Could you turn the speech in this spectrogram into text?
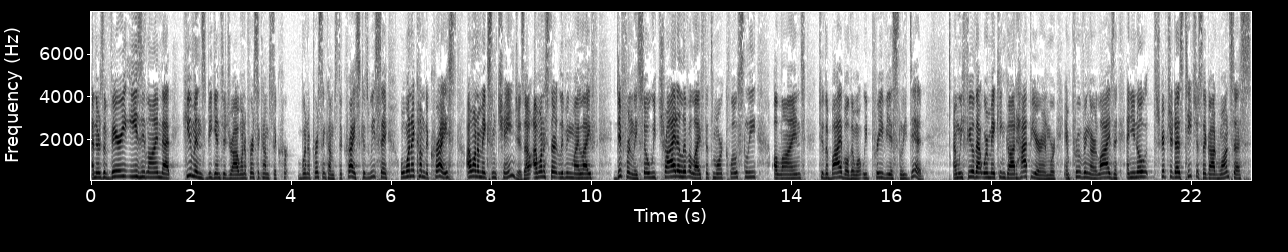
And there's a very easy line that humans begin to draw when a person comes to, when a person comes to Christ, because we say, well, when I come to Christ, I want to make some changes. I, I want to start living my life differently. So we try to live a life that's more closely aligned to the Bible than what we previously did. And we feel that we're making God happier and we're improving our lives. And, and you know, Scripture does teach us that God wants us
